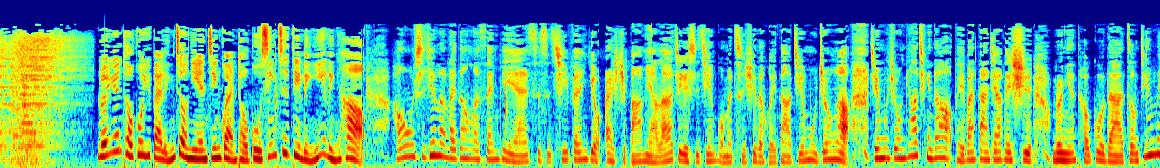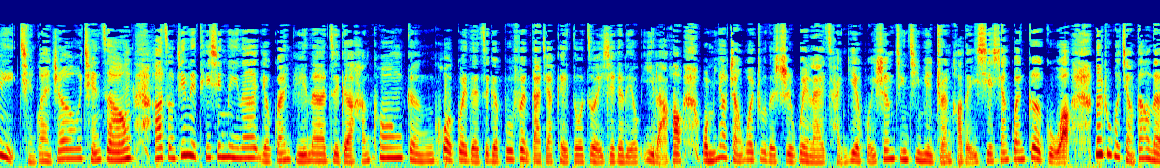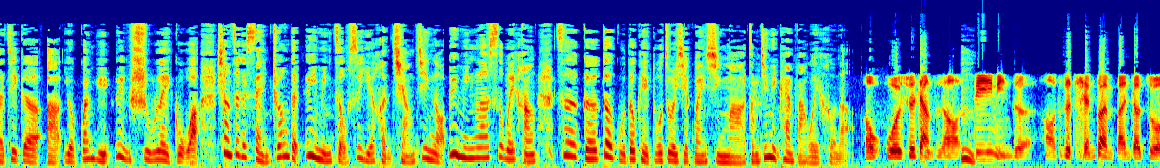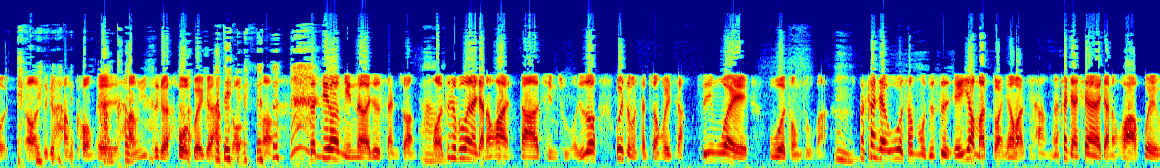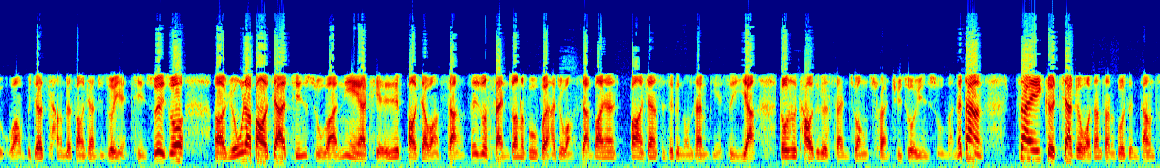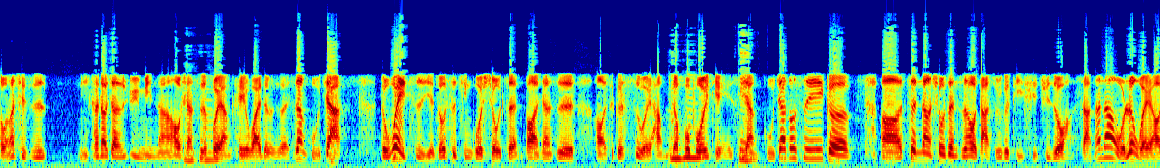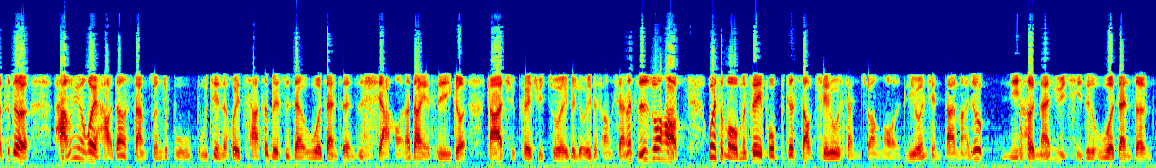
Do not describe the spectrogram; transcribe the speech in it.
轮源投顾一百零九年金管投顾新字第零一零号。好，我们时间呢来到了三点四十七分又二十八秒了。这个时间我们持续的回到节目中啊。节目中邀请到陪伴大家的是轮年投顾的总经理钱冠洲钱总。好，总经理提醒你呢，有关于呢这个航空跟货柜的这个部分，大家可以多做一些个留意了哈。我们要掌握住的是未来产业回升、经济面转好的一些相关个股哦。那如果讲到了这个啊，有关于运输类股啊，像这个散装的域名走势也很强劲哦，域名。啦，四维行这个个股都可以多做一些关心吗？总经理看法为何呢？哦，我觉得这样子哦，第一名的哦，这个前段班叫做哦，这个航空 呃航运这个货柜跟航空 啊。那第二名呢就是散装哦，这个部分来讲的话，大家清楚哦，就是说为什么散装会涨，是因为乌俄冲突嘛。嗯，那看起来乌俄冲突就是诶，要么短，要么长。那看起来现在来讲的话，会往比较长的方向去做演进。所以说。啊，原物料报价，金属啊、镍啊、铁这些报价往上，所以说散装的部分它就往上。包括像包括像是这个农产品也是一样，都是靠这个散装船去做运输嘛。那当然，在一个价格往上涨的过程当中，那其实你看到像是玉米啊，好像是惠阳 KY，对不对？实际上股价。的位置也都是经过修正，包括像是哦这个四维行比较活泼一点，也是一样，股价都是一个呃震荡修正之后打出一个底气去做往上。那当然我认为啊，这个航运会好，但散装就不不见得会差，特别是在乌俄战争之下哦，那当然也是一个大家去可以去做一个留意的方向。那只是说哈，为什么我们这一波比较少切入散装哦？理由很简单嘛，就你很难预期这个乌俄战争。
